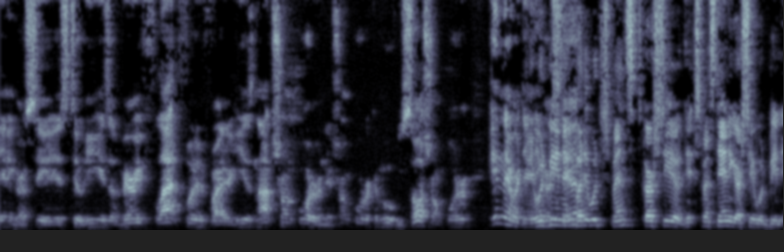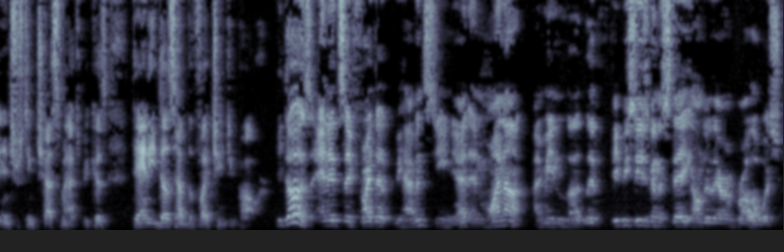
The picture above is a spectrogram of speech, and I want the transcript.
Danny Garcia is too. He is a very flat-footed fighter. He is not Shawn Porter in there. Shawn Porter can move. We saw Shawn Porter in there with Danny it would Garcia. be, an, but it would Spence Garcia, Spence Danny Garcia would be an interesting chess match because Danny does have the fight changing power. He does, and it's a fight that we haven't seen yet, and why not? I mean, if PBC is going to stay under their umbrella, which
